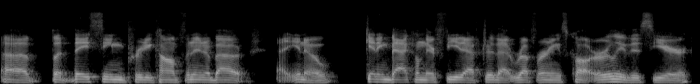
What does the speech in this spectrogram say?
uh, but they seem pretty confident about uh, you know getting back on their feet after that rough earnings call early this year.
